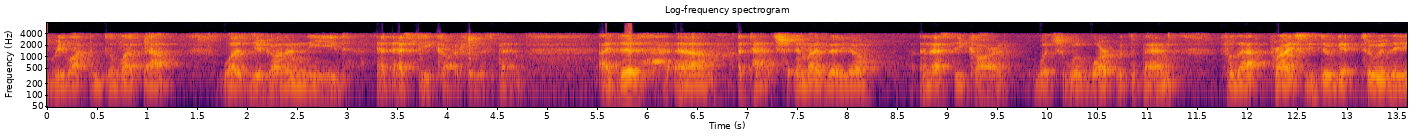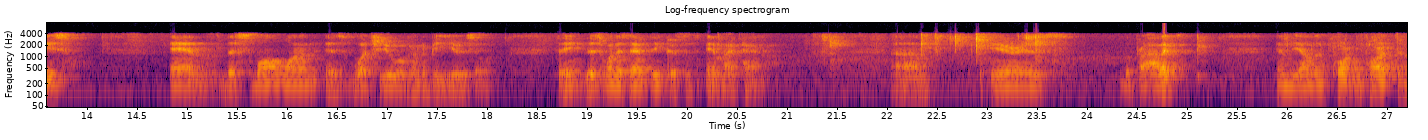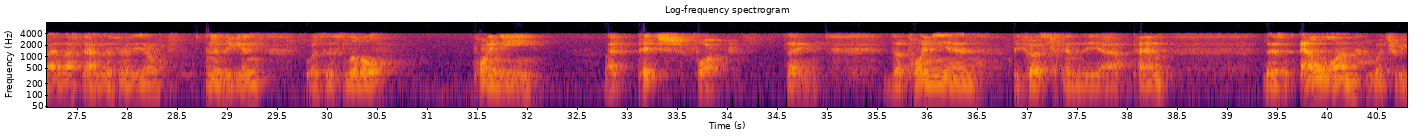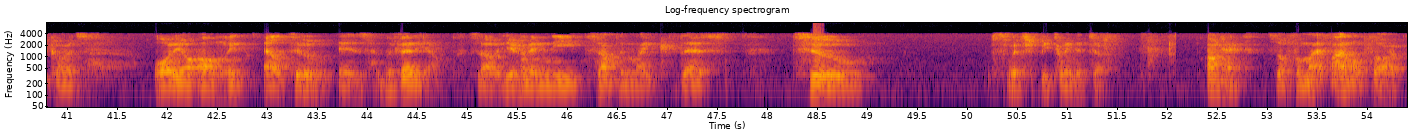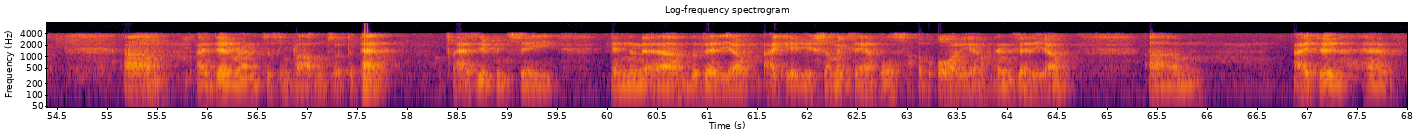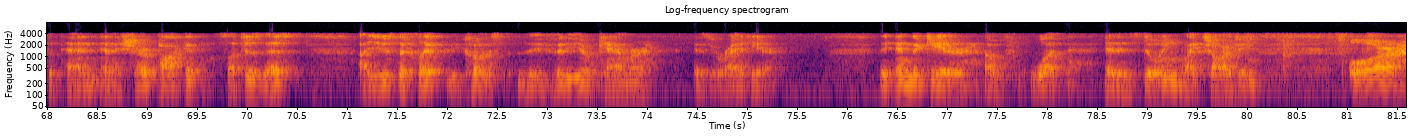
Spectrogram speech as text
reluctant to let out was you're gonna need an SD card for this pen. I did, um, attach in my video an SD card, which will work with the pen. For that price, you do get two of these, and the small one is what you are gonna be using. See, this one is empty because it's in my pen. Um, here is the product, and the other important part that I left out of the video in the beginning was this little pointy, like pitchfork thing. The pointy end, because in the uh, pen, there's an L1, which records audio only, L2 is the video. So you're gonna need something like this to switch between the two. Okay, so for my final thought, um, I did run into some problems with the pen. As you can see in the, uh, the video, I gave you some examples of audio and video. Um, I did have the pen in a shirt pocket, such as this. I used the clip because the video camera is right here. The indicator of what it is doing, like charging, or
